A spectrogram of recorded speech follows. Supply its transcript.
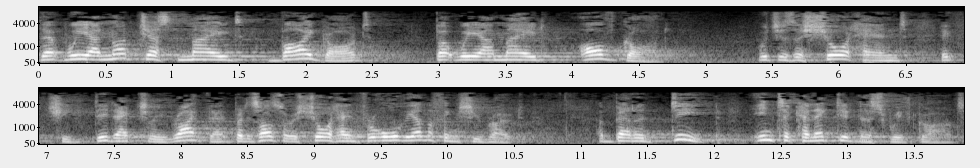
that we are not just made by God, but we are made of God, which is a shorthand. She did actually write that, but it's also a shorthand for all the other things she wrote about a deep interconnectedness with God.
